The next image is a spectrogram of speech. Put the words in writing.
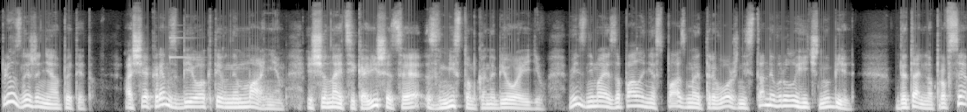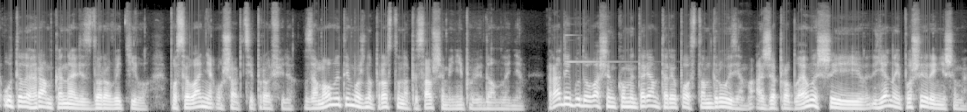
плюс зниження апетиту. А ще крем з біоактивним магнієм. І що найцікавіше, це з вмістом канабіоїдів. Він знімає запалення, спазми, тривожність та неврологічну біль. Детально про все у телеграм-каналі Здорове тіло. Посилання у шапці профілю. Замовити можна просто написавши мені повідомлення. Радий буду вашим коментарям та репостам друзям, адже проблеми з шиєю є найпоширенішими.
